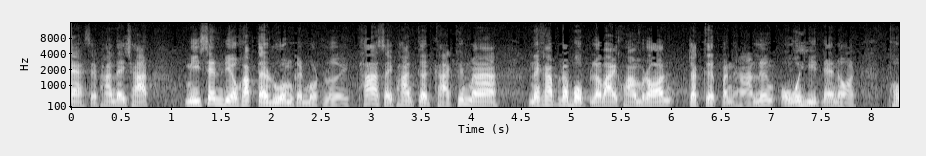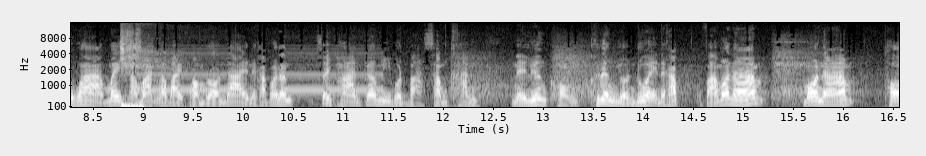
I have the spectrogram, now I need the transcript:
ร์สายพานไดชาร์จมีเส้นเดียวครับแต่รวมกันหมดเลย ถ้าสายพานเกิดขาดขึ้นมานะครับระบบระบายความร้อนจะเกิดปัญหาเรื่องโอเวอร์ฮีทแน่นอน ราะว่าไม่สามารถระบายความร้อนได้นะครับ เพราะฉะนั้นสายพานก็มีบทบาทสำคัญในเรื่องของเครื่องยนต์ด้วยนะครับ ฝาหม้อน้ำหม้อน้ำท่อ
